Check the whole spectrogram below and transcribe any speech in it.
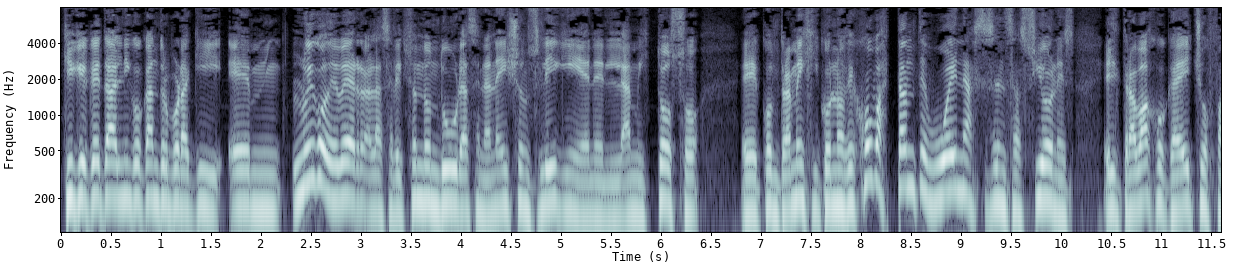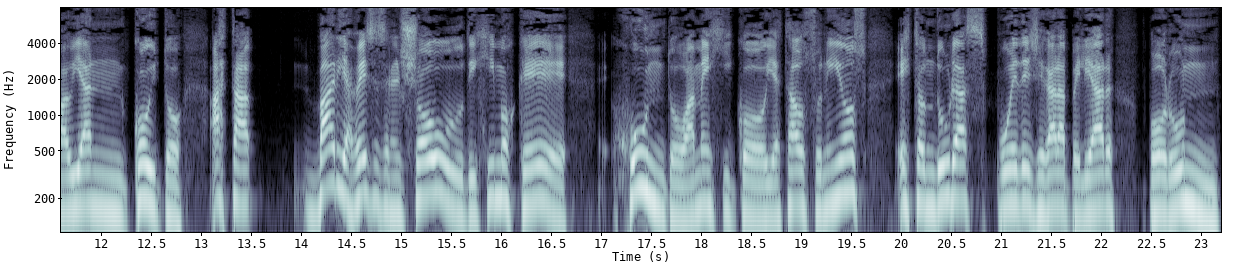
Quique, ¿qué tal? Nico Cantro por aquí. Eh, luego de ver a la selección de Honduras en la Nations League y en el amistoso, eh, contra México. Nos dejó bastante buenas sensaciones el trabajo que ha hecho Fabián Coito. Hasta varias veces en el show dijimos que junto a México y a Estados Unidos, esta Honduras puede llegar a pelear por un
